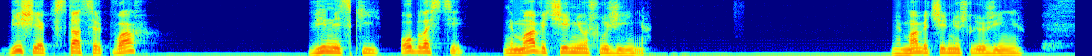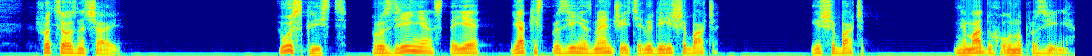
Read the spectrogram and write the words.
більше як в 100 церквах в Вінницькій області нема вечірнього служіння. Нема вечірнього служіння. Що це означає? Тусклість прозріння стає, якість прозріння зменшується, люди гірше бачать. Гірше бачать. Нема духовного прозріння.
